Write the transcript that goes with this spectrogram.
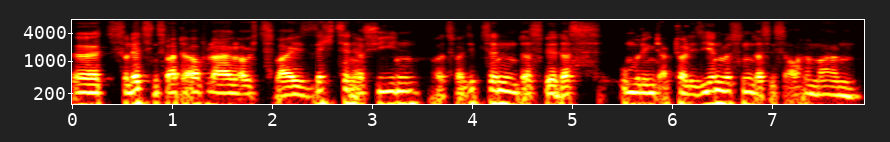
äh, zur letzten zweiten Auflage, glaube ich, 2016 erschienen oder 2017, dass wir das unbedingt aktualisieren müssen. Das ist auch nochmal ein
